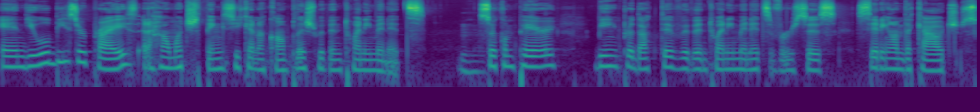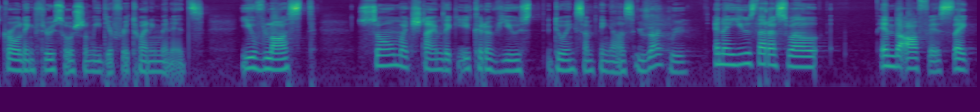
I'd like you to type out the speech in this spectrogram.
and you will be surprised at how much things you can accomplish within 20 minutes. Mm-hmm. So compare being productive within 20 minutes versus sitting on the couch scrolling through social media for 20 minutes. You've lost so much time that you could have used doing something else. Exactly. And I use that as well in the office, like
